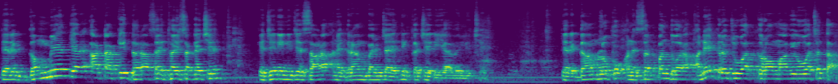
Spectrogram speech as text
ત્યારે ગમે ત્યારે આ ટાંકી ધરાશય થઈ શકે છે કે જેની નીચે શાળા અને ગ્રામ પંચાયતની કચેરી આવેલી છે. ત્યારે ગામ લોકો અને સરપંચ દ્વારા અનેક રજૂઆત કરવામાં આવી હોવા છતાં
